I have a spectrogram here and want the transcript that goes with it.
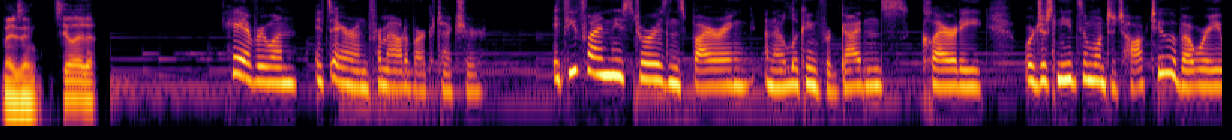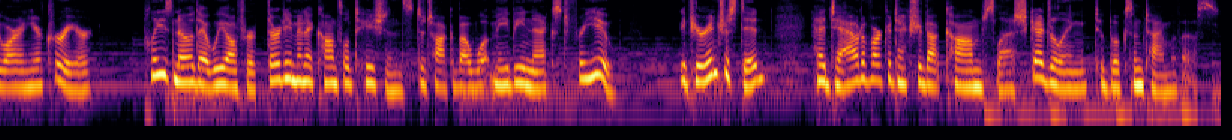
Amazing. See you later. Hey everyone, it's Aaron from Out of Architecture. If you find these stories inspiring and are looking for guidance, clarity, or just need someone to talk to about where you are in your career, please know that we offer 30 minute consultations to talk about what may be next for you. If you're interested, head to outofarchitecture.com slash scheduling to book some time with us.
